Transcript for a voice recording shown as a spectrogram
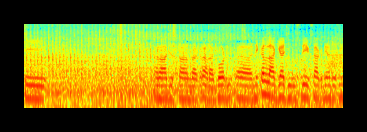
ਤੇ ਰਾਜਸਥਾਨ ਦਾ ਘਰਾੜਾ ਗੁੜ ਅਹ, ਨਿਕਲਣ ਲੱਗ ਗਿਆ ਜੂਸ ਦੇਖ ਸਕਦੇ ਆ ਤੁਸੀਂ।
